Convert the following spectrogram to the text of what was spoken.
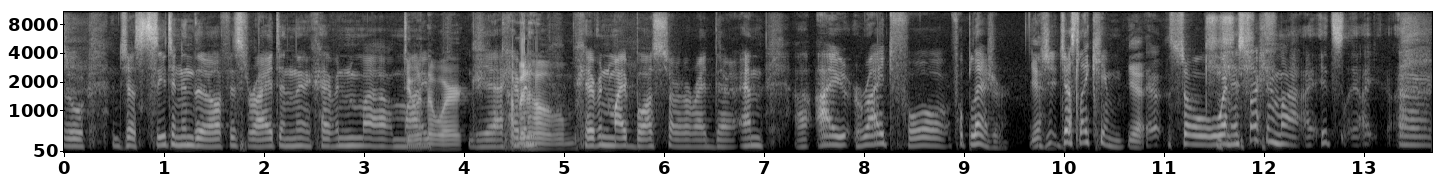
to just sitting in the office, right, and uh, having uh, my Doing the work, yeah, coming having, home. having my boss uh, right there, and uh, I write for for pleasure, Yeah. J- just like him. Yeah. Uh, so when I saw him, uh, it's I, uh, I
